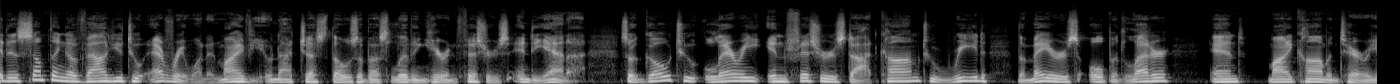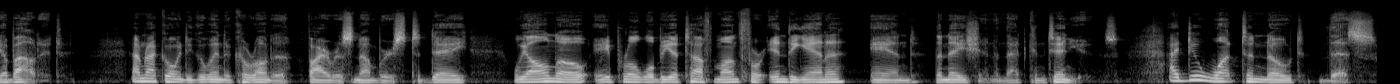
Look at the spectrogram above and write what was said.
It is something of value to everyone, in my view, not just those of us living here in Fishers, Indiana. So go to larryinfishers.com to read the mayor's open letter and my commentary about it. I'm not going to go into coronavirus numbers today. We all know April will be a tough month for Indiana and the nation, and that continues. I do want to note this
